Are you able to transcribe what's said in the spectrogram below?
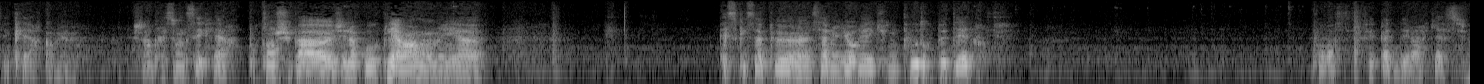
c'est clair quand même. J'ai l'impression que c'est clair. Pourtant je suis pas... j'ai la peau claire hein, mais... Euh, est-ce que ça peut euh, s'améliorer avec une poudre peut-être? Pour voir si ça fait pas de démarcation.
